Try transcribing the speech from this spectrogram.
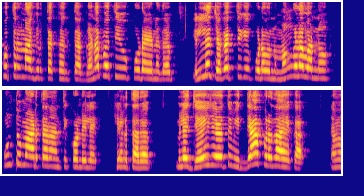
ಪುತ್ರನಾಗಿರ್ತಕ್ಕಂಥ ಗಣಪತಿಯು ಕೂಡ ಏನದ, ಎಲ್ಲ ಜಗತ್ತಿಗೆ ಕೂಡ ಒಂದು ಮಂಗಳವನ್ನು ಉಂಟು ಮಾಡ್ತಾನ ಅಂತ ತಿಳ್ಕೊಂಡಿಲೆ ಹೇಳ್ತಾರೆ. ಆಮೇಲೆ ಜಯ ಜಯತು ವಿದ್ಯಾಪ್ರದಾಯಕ. ನಮ್ಮ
